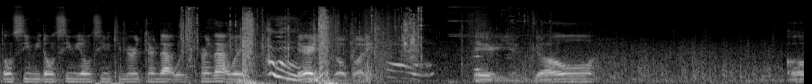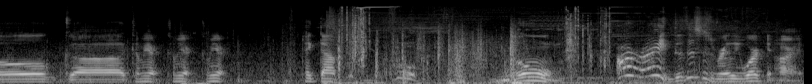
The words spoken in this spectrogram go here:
Don't see me, don't see me, don't see me. Keep your head turned that way. Turn that way. There you go, buddy. There you go. Oh god. Come here, come here, come here. Take down. Boom. Alright, dude, this is really working. Alright.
